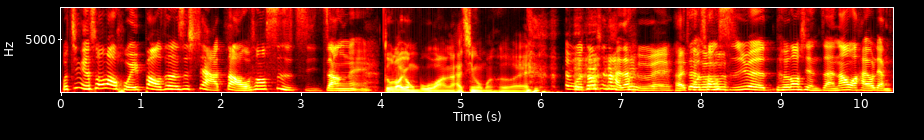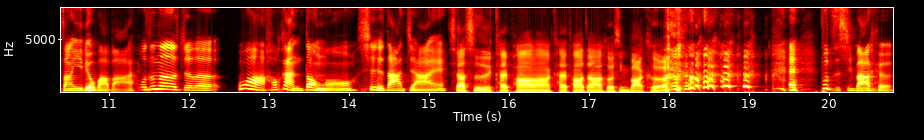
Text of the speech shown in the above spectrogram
我今年收到回报真的是吓到，我收到四十几张哎，多到用不完了，还请我们喝哎，哎，我到现在还在喝哎，还在喝，我从十月喝到现在，然后我还有两张一六八八，我真的觉得哇，好感动哦，谢谢大家哎，下次开趴啦，开趴大家喝星巴克，哎，不止星巴克，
